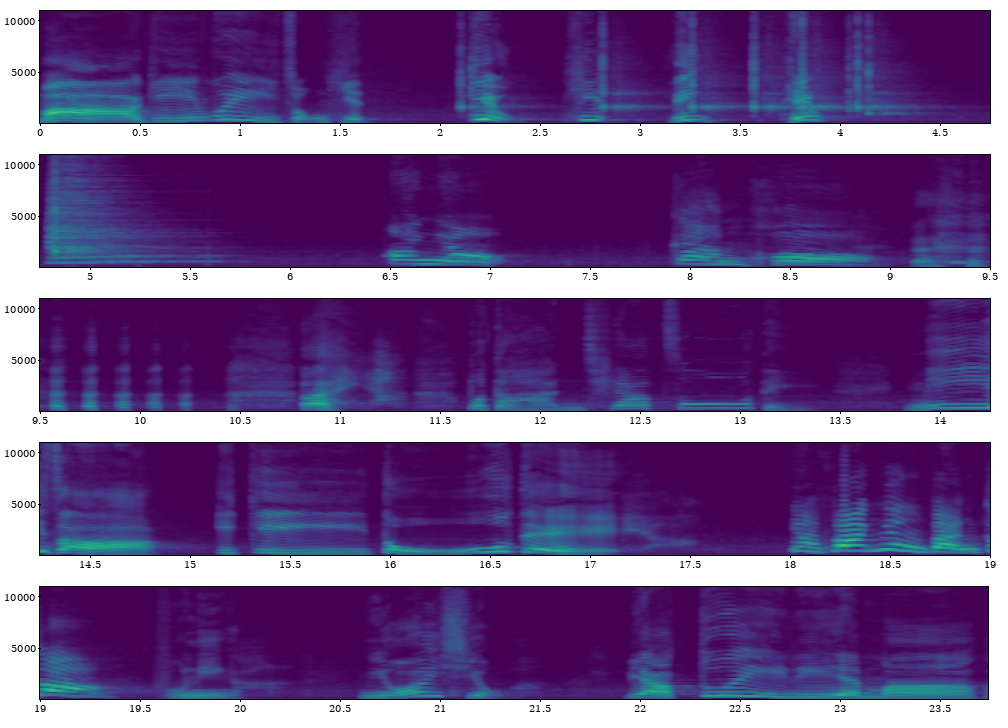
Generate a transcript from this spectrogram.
马基为中献，叫血淋条。哎呀，干好！哎呀，不但且做的，你咋一记多的呀？要发牛板讲，夫人啊。你爱想啊，俩对联嘛，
